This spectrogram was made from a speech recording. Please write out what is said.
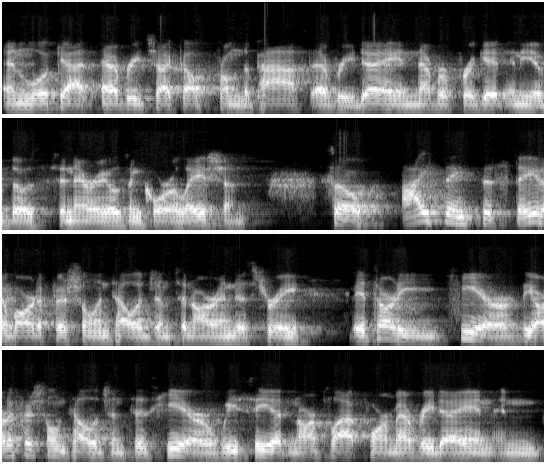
and look at every checkup from the past every day and never forget any of those scenarios and correlations. So I think the state of artificial intelligence in our industry it's already here. The artificial intelligence is here. We see it in our platform every day in, in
